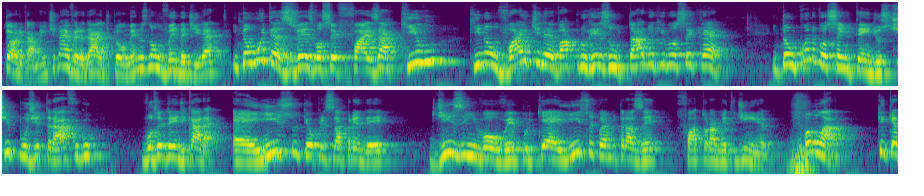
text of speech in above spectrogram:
teoricamente não é verdade, pelo menos não venda direto. Então muitas vezes você faz aquilo que não vai te levar para o resultado que você quer. Então, quando você entende os tipos de tráfego, você entende, cara, é isso que eu preciso aprender, desenvolver, porque é isso que vai me trazer faturamento e dinheiro. Vamos lá. Que que é,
